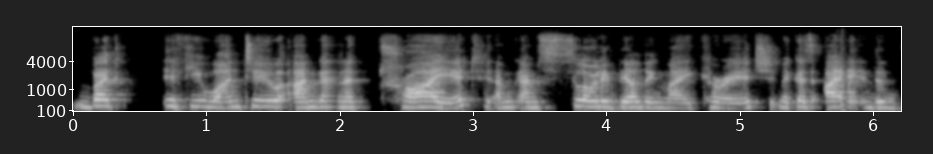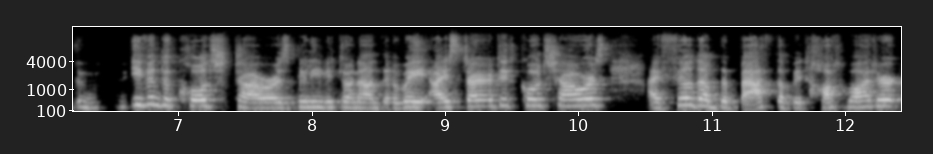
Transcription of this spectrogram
but if you want to i'm gonna try it. I'm, I'm slowly building my courage because i the, the, even the cold showers believe it or not the way i started cold showers i filled up the bathtub with hot water.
